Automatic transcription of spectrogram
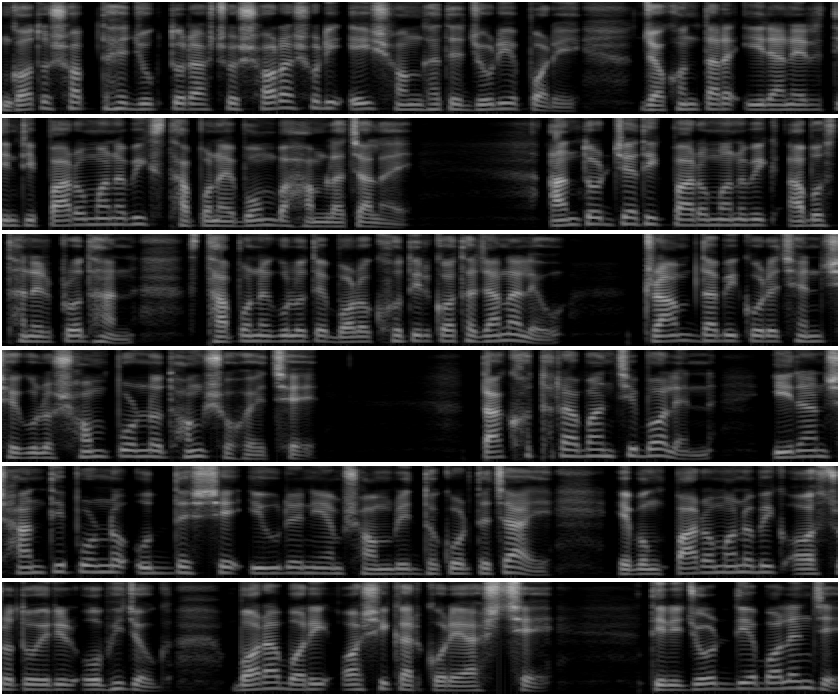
গত সপ্তাহে যুক্তরাষ্ট্র সরাসরি এই সংঘাতে জড়িয়ে পড়ে, যখন তারা ইরানের তিনটি পারমাণবিক স্থাপনায় বোম্বা হামলা চালায়। আন্তর্জাতিক পারমাণবিক অবস্থানের প্রধান স্থাপনাগুলোতে বড় ক্ষতির কথা জানালেও ট্রাম্প দাবি করেছেন সেগুলো সম্পূর্ণ ধ্বংস হয়েছে। তাখত রাবাঞ্চি বলেন, ইরান শান্তিপূর্ণ উদ্দেশ্যে ইউরেনিয়াম সমৃদ্ধ করতে চায় এবং পারমাণবিক অস্ত্র তৈরির অভিযোগ বরাবরই অস্বীকার করে আসছে। তিনি জোর দিয়ে বলেন যে,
